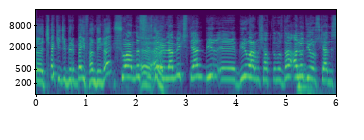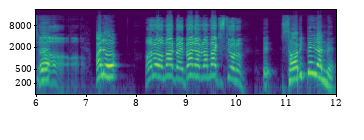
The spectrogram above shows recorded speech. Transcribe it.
e, çekici bir beyefendiyle Şu anda sizle Ee, evet. evlenmek isteyen bir e, biri varmış hattımızda. Alo diyoruz kendisine. e, Alo. Alo Ömer Bey ben evlenmek istiyorum. E, Sabit Bey'le mi?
